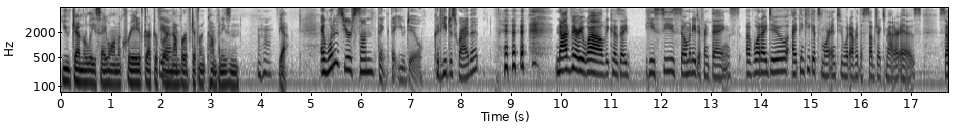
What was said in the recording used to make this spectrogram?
You generally say, "Well, I'm a creative director for Yeah. a number of different companies," and mm-hmm. yeah, And what does your son think that you do? Could he describe it? Not very well because I he sees so many different things of what I do. I think he gets more into whatever the subject matter is. So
